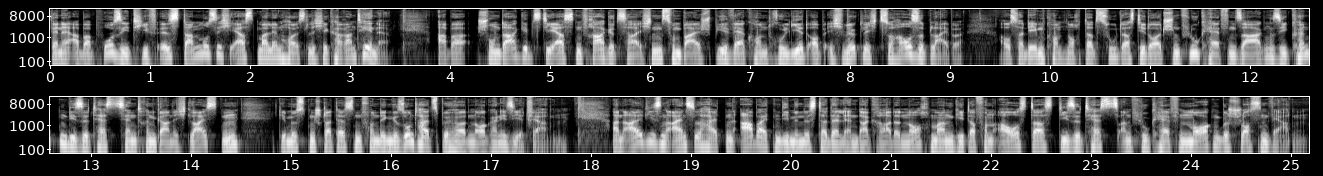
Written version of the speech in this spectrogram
Wenn er aber positiv ist, dann muss ich erstmal in häusliche Quarantäne. Aber schon da gibt's die ersten Fragezeichen, zum Beispiel wer kontrolliert, ob ich wirklich zu Hause bleibe. Außerdem kommt noch dazu, dass die deutschen Flughäfen sagen, sie könnten diese Testzentren gar nicht leisten, die müssten stattdessen von den Gesundheitsbehörden organisiert werden. An all diesen Einzelheiten arbeiten die Minister der Länder gerade noch. Man geht davon aus, dass diese Tests an Flughäfen morgen beschlossen werden.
